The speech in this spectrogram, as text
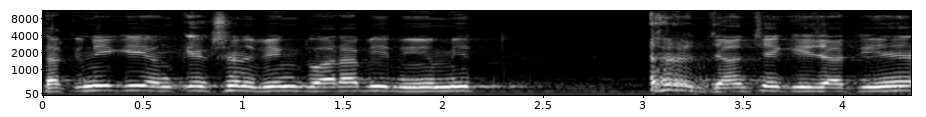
तकनीकी अंकेक्षण विंग द्वारा भी नियमित जांचें की जाती है।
